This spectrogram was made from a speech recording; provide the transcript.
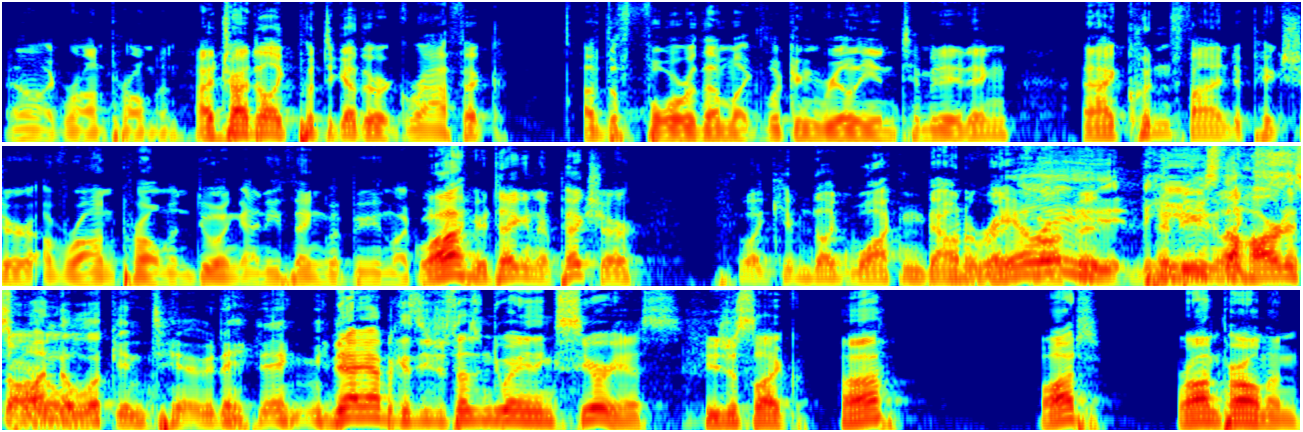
and I'm like Ron Perlman. I tried to like put together a graphic of the four of them like looking really intimidating, and I couldn't find a picture of Ron Perlman doing anything but being like, "What? You're taking a picture?" Like him like walking down a red carpet. Really, and being, he's the like, hardest one to startled. look intimidating. Yeah, yeah, because he just doesn't do anything serious. He's just like, huh? What? Ron Perlman.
